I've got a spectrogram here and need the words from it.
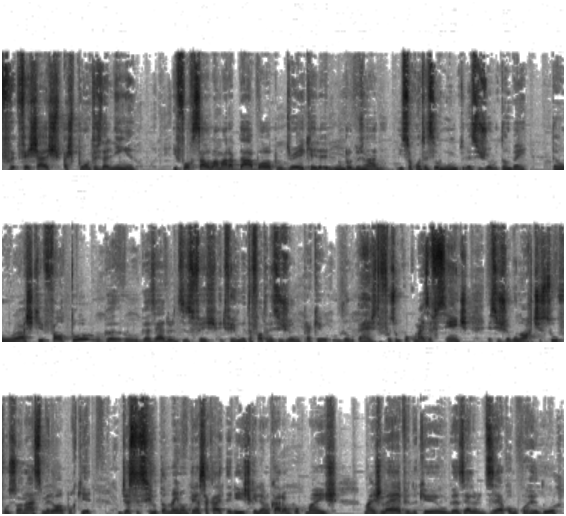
fe- fechar as, as pontas da linha e forçar o Lamar a dar a bola pro Drake, ele, ele não produz nada. Isso aconteceu muito nesse jogo também. Então eu acho que faltou o, Gu- o Gus Edwards, isso fez, ele fez muita falta nesse jogo para que o jogo terrestre fosse um pouco mais eficiente, esse jogo norte-sul funcionasse melhor, porque o Justice Hill também não tem essa característica, ele é um cara um pouco mais, mais leve do que o Gus Edwards é como corredor.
